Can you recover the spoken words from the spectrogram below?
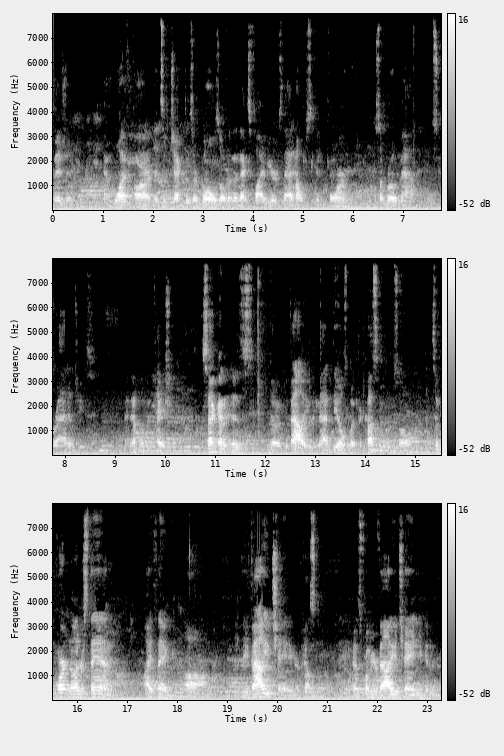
vision and what are its objectives or goals over the next five years. That helps inform some roadmap strategies and implementation. Second is the, the value, and that deals with the customer. So it's important to understand, I think, uh, the value chain of your customer. Because from your value chain, you can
